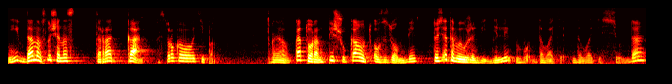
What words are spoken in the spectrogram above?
И в данном случае она строка, строкового типа. Э, в котором пишу count of zombie. То есть это вы уже видели. Вот, давайте, давайте сюда.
